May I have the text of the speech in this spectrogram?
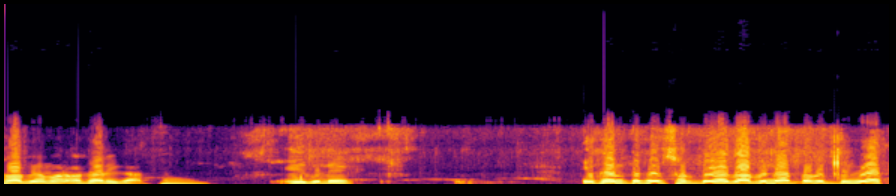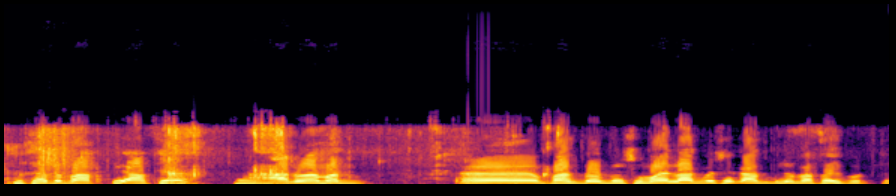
সবই আমার অর্ডারি গাছ। এগুলি এখান থেকে সব দেওয়া যাবে না তবে দুই এক পিস হয়তো বাড়তি আছে। আরও আমার আহ, পাঁচ দশ দিন সময় লাগবে সে গাছগুলো বাছাই করতে।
